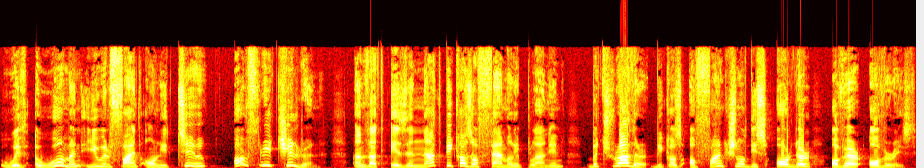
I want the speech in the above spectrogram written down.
with a woman you will find only two or three children and that is not because of family planning, but rather because of functional disorder of her ovaries.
